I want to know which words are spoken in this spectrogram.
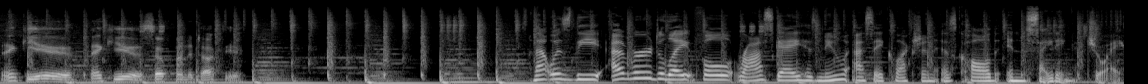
Thank you. Thank you. So fun to talk to you. That was the ever delightful Ross Gay. His new essay collection is called Inciting Joy.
